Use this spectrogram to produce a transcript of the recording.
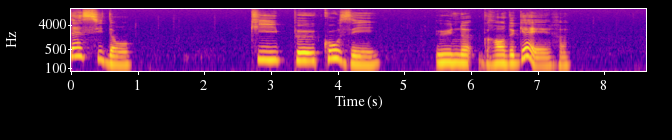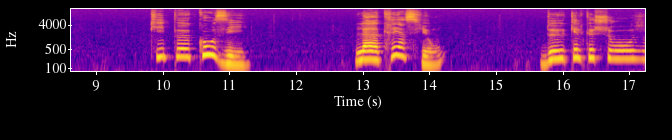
incident qui peut causer une grande guerre qui peut causer la création de quelque chose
